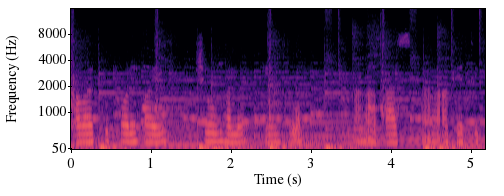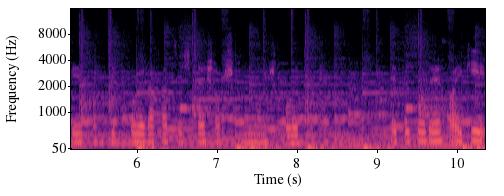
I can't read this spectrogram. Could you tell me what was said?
খাওয়া একটু পরে হয়, সেও ভালো। কিন্তু কাজ আগে থেকে কমপ্লিট করে রাখার চেষ্টায় সবসময় মানুষ করে থাকে। এতে করে হয় কি,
